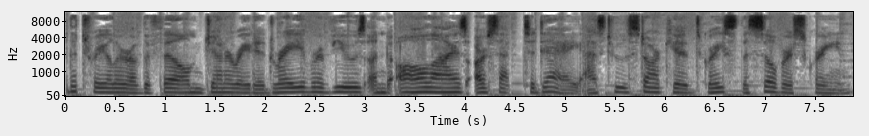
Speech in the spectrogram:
The trailer of the film generated rave reviews and all eyes are set today as two star kids grace the silver screen.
